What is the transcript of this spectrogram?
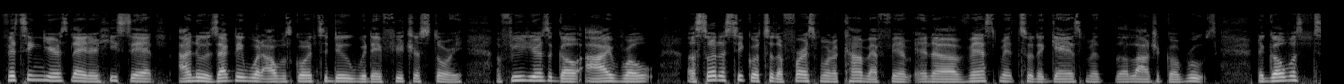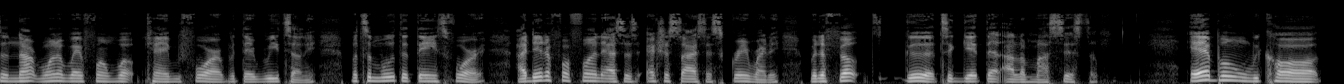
Fifteen years later, he said, I knew exactly what I was going to do with a future story. A few years ago, I wrote a sort of sequel to the first Mortal Kombat film and an advancement to the game's mythological roots. The goal was to not run away from what came before with a retelling, but to move the things forward. I did it for fun as an exercise in screenwriting, but it felt good to get that out of my system. Ed Boon recalled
